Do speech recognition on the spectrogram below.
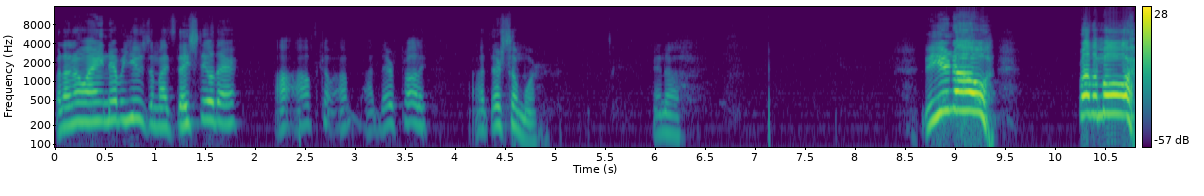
But I know I ain't never used them. They're still there. I, will come. I, they're probably uh, they're somewhere. And uh, do you know, Brother Moore?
